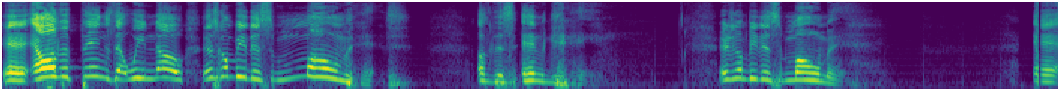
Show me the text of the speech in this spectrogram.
and all the things that we know, there's going to be this moment of this end game. There's going to be this moment. And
